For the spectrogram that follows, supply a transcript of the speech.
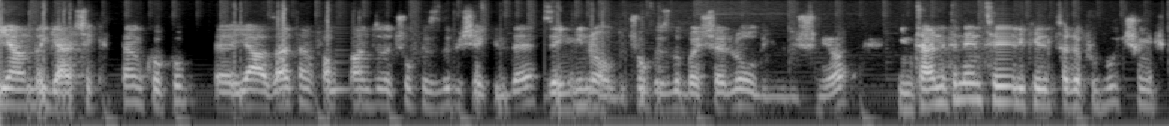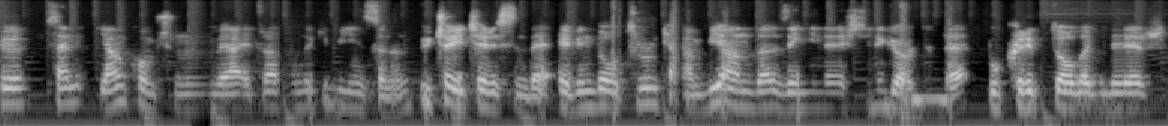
Bir anda gerçeklikten kopup e, ya zaten falanca da çok hızlı bir şekilde zengin oldu, çok hızlı başarılı oldu gibi düşünüyor. İnternetin en tehlikeli tarafı bu çünkü sen yan komşunun veya etrafındaki bir insanın 3 ay içerisinde evinde otururken bir anda zenginleştiğini gördüğünde bu kripto olabilir,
